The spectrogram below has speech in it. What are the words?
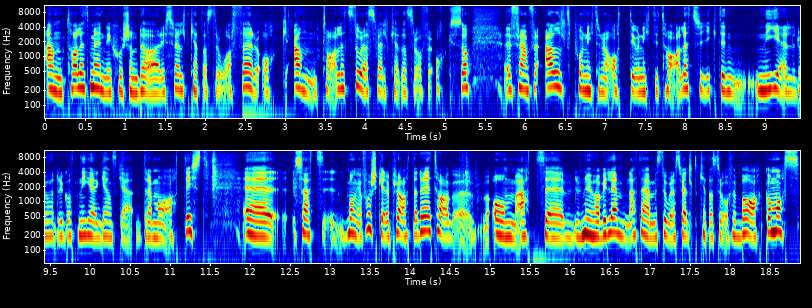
antalet människor som dör i svältkatastrofer och antalet stora svältkatastrofer också. Eh, framför allt på 1980 och 90-talet så gick det ner, eller då hade det gått ner ganska dramatiskt. Eh, så att många forskare pratade ett tag eh, om att eh, nu har vi lämnat det här med stora svältkatastrofer bakom oss.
